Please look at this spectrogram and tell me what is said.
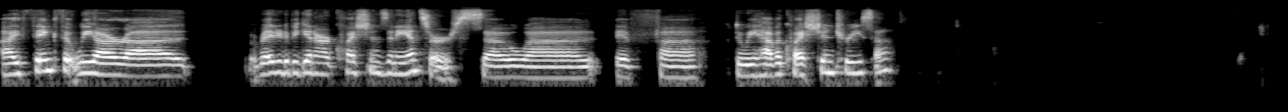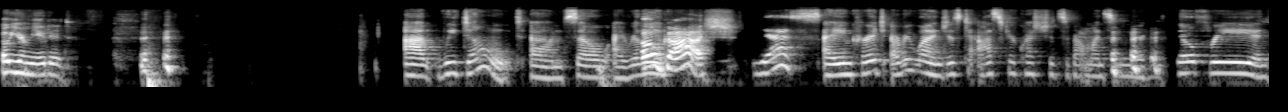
I think that we are uh, ready to begin our questions and answers. So uh, if, uh, do we have a question, Teresa? Oh, you're muted. um, we don't. Um, so I really. Oh gosh. Yes, I encourage everyone just to ask your questions about Monsignor. Feel free, and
